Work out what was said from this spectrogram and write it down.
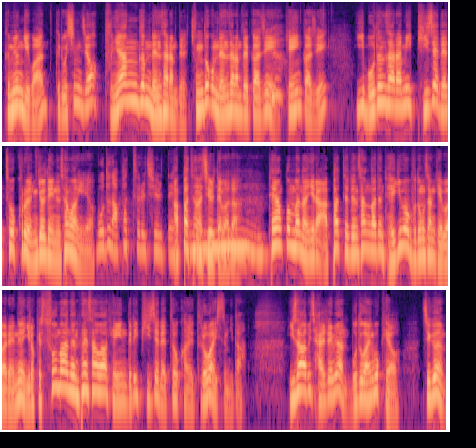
금융기관 그리고 심지어 분양금 낸 사람들, 중도금 낸 사람들까지 개인까지 이 모든 사람이 빚의 네트워크로 연결되어 있는 상황이에요. 모든 아파트를 지을 때 아파트 하나 지을 때마다. 음. 태양뿐만 아니라 아파트든 상가든 대규모 부동산 개발에는 이렇게 수많은 회사와 개인들이 빚의 네트워크 안에 들어와 있습니다. 이 사업이 잘 되면 모두가 행복해요. 지금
